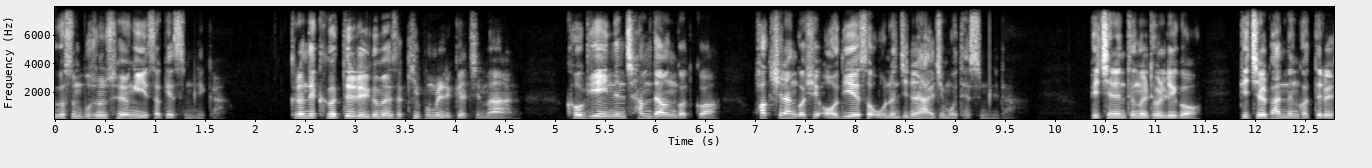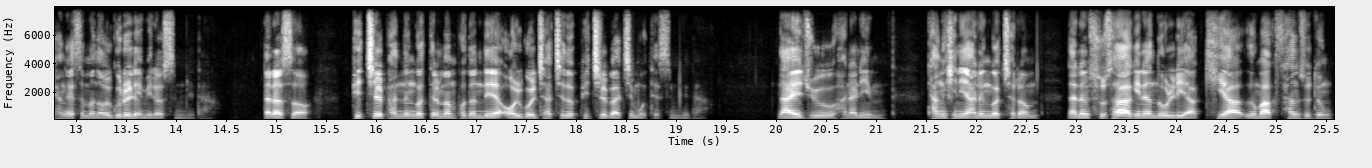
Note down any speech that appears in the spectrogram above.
그것은 무슨 소용이 있었겠습니까? 그런데 그것들을 읽으면서 기쁨을 느꼈지만 거기에 있는 참다운 것과 확실한 것이 어디에서 오는지는 알지 못했습니다. 비치는 등을 돌리고 빛을 받는 것들을 향해서만 얼굴을 내밀었습니다. 따라서 빛을 받는 것들만 보던 내 얼굴 자체도 빛을 받지 못했습니다. 나의 주 하나님, 당신이 아는 것처럼 나는 수사학이나 논리학, 기하, 음악, 산수 등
